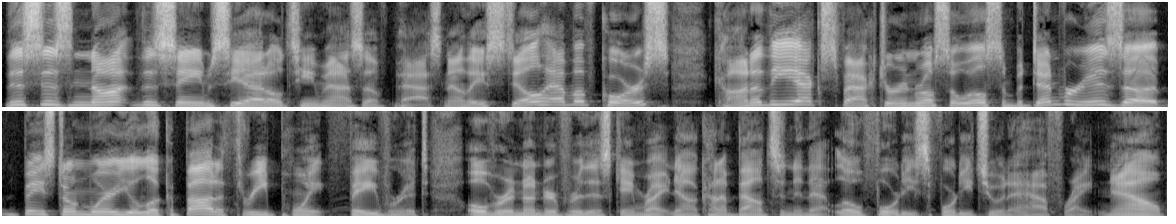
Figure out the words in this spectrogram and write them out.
This is not the same Seattle team as of past. Now, they still have, of course, kind of the X factor in Russell Wilson, but Denver is, uh, based on where you look, about a three point favorite over and under for this game right now, kind of bouncing in that low 40s, 42 and a half right now.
